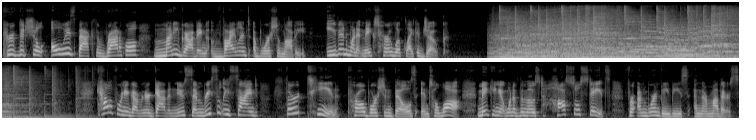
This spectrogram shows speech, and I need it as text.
prove that she'll always back the radical, money grabbing, violent abortion lobby, even when it makes her look like a joke. California Governor Gavin Newsom recently signed 13 pro abortion bills into law, making it one of the most hostile states for unborn babies and their mothers.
